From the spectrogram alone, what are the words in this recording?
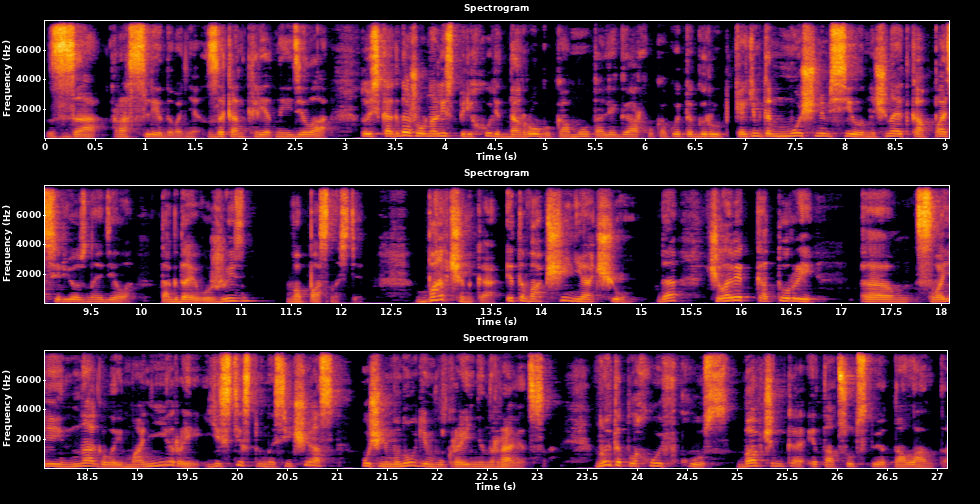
за расследование, за конкретные дела. То есть, когда журналист переходит дорогу кому-то, олигарху, какой-то группе, каким-то мощным силам, начинает копать серьезное дело – тогда его жизнь в опасности. Бабченко – это вообще ни о чем. Да? Человек, который своей наглой манерой, естественно, сейчас очень многим в Украине нравится. Но это плохой вкус. Бабченко – это отсутствие таланта.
